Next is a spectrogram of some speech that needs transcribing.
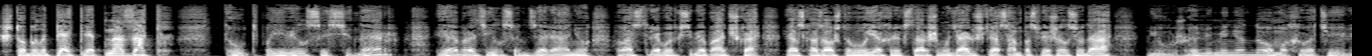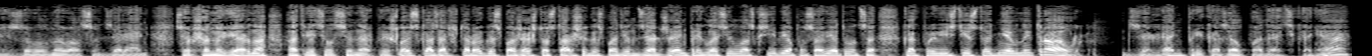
что было пять лет назад». Тут появился Синер и обратился к Дзяляню. «Вас требует к себе батюшка. Я сказал, что вы уехали к старшему дядюшке, а сам поспешил сюда». «Неужели меня дома хватились?» — заволновался Дзялянь. «Совершенно верно», — ответил Синер. «Пришлось сказать второй госпоже, что старший господин Дзяджень пригласил вас к себе посоветоваться, как провести стодневный траур». Дзялянь приказал подать коня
